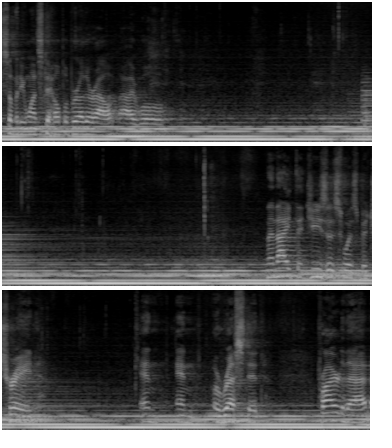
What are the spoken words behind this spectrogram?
if somebody wants to help a brother out, I will. The night that Jesus was betrayed and and arrested, prior to that,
